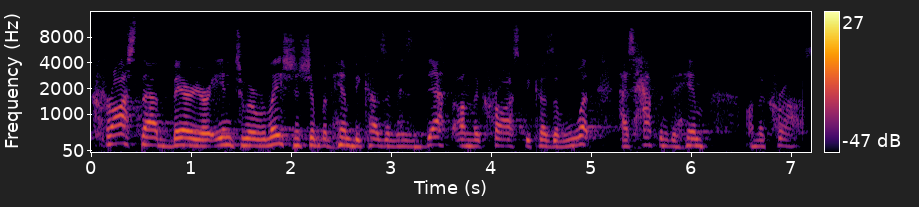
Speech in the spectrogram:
cross that barrier into a relationship with Him because of His death on the cross, because of what has happened to Him on the cross.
